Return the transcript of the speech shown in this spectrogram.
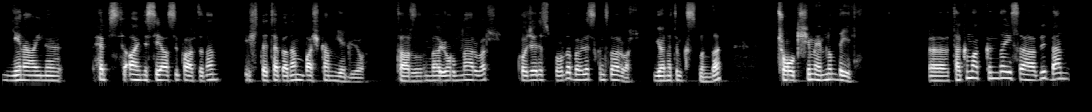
yine aynı hepsi aynı siyasi partiden işte tepeden başkan geliyor tarzında yorumlar var. Kocaeli Spor'da böyle sıkıntılar var yönetim kısmında. Çoğu kişi memnun değil. Ee, takım hakkında ise abi ben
